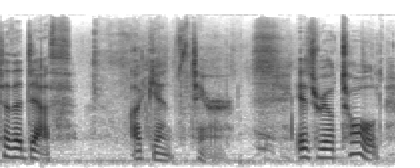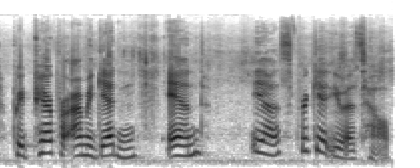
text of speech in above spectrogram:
to the death against terror. Israel told, prepare for Armageddon and, yes, forget U.S. help.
